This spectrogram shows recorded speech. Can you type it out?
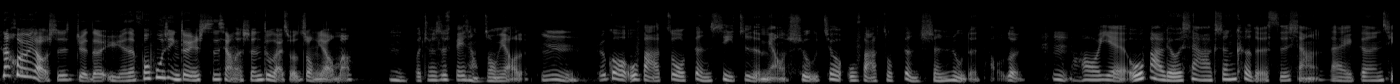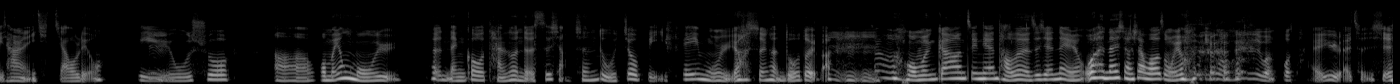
那慧慧老师觉得语言的丰富性对于思想的深度来说重要吗？嗯，我觉得是非常重要的。嗯，如果无法做更细致的描述，就无法做更深入的讨论。嗯，然后也无法留下深刻的思想来跟其他人一起交流。比如说，嗯、呃，我们用母语。他能够谈论的思想深度就比非母语要 深很多，对吧？嗯嗯嗯。像 我们刚刚今天讨论的这些内容，我很难想象我要怎么用 英文或日文或台语来呈现。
